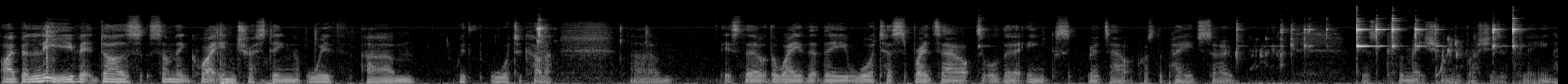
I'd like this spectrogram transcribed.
I believe it does something quite interesting with um, with watercolor um, it's the the way that the water spreads out or the ink spreads out across the page. So just make sure my brushes are clean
